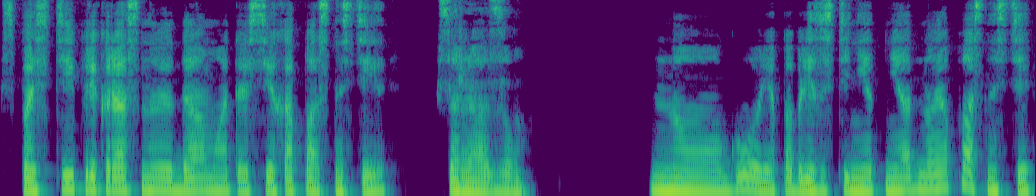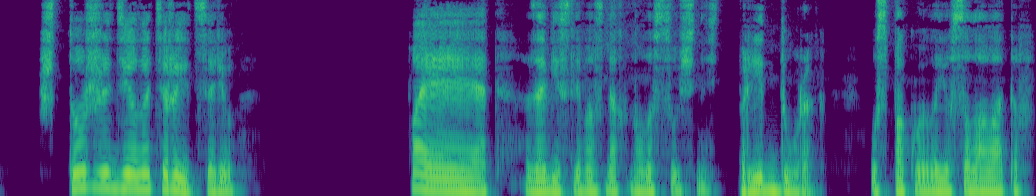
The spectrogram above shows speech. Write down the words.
спасти прекрасную даму ото всех опасностей сразу. Но горя поблизости нет ни одной опасности. Что же делать рыцарю? Поэт, завистливо вздохнула сущность. Придурок, успокоил ее Салаватов.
